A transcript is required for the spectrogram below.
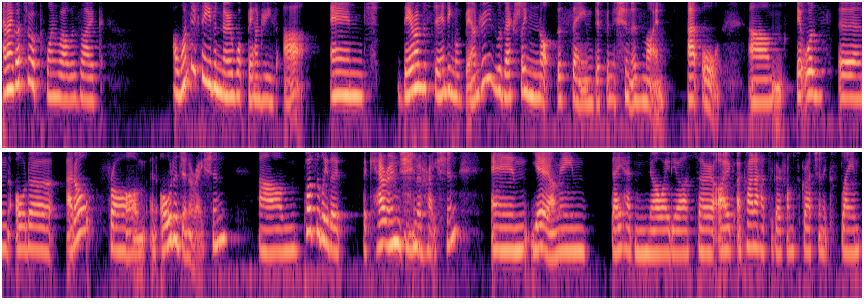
And I got to a point where I was like, I wonder if they even know what boundaries are. And their understanding of boundaries was actually not the same definition as mine at all. Um, it was an older adult from an older generation, um, possibly the, the Karen generation. And yeah, I mean, they had no idea. So I, I kind of had to go from scratch and explain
